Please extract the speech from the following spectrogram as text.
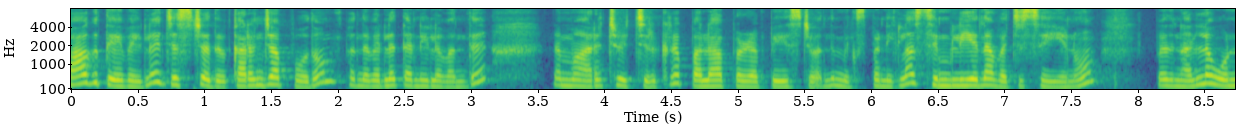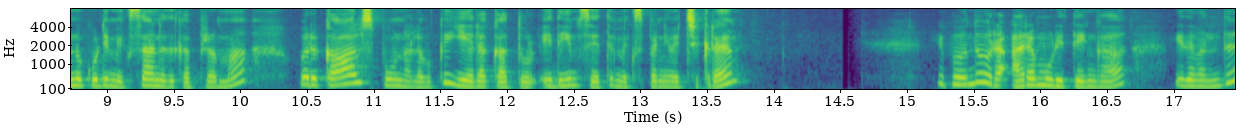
பாகு தேவையில்லை ஜஸ்ட் அது கரைஞ்சால் போதும். இப்போ அந்த வெள்ளை தண்ணியில் வந்து நம்ம அரைச்சி வச்சுருக்கிற பலாப்பழ பேஸ்ட்டை வந்து மிக்ஸ் பண்ணிக்கலாம். சிம்லியே தான் வச்சு செய்யணும். இப்போ அது நல்லா ஒன்று கூடி மிக்ஸ் ஆனதுக்கப்புறமா ஒரு கால் ஸ்பூன் அளவுக்கு ஏலக்காய் தூள் இதையும் சேர்த்து மிக்ஸ் பண்ணி வச்சுக்கிறேன். இப்போ வந்து ஒரு அரைமுடி தேங்காய். இதை வந்து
